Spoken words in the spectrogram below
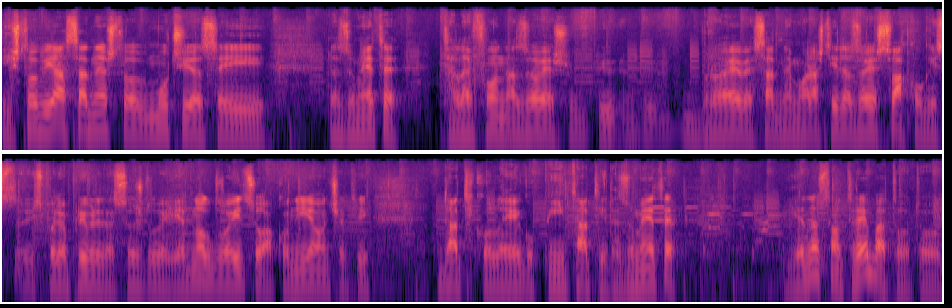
I što bi ja sad nešto mučio se i, razumijete, telefon nazoveš brojeve, sad ne moraš ti da zoveš svakog iz, iz poljoprivrede službe, jednog dvojicu, ako nije on će ti dati kolegu, pitati, razumijete? Jednostavno treba to, to,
